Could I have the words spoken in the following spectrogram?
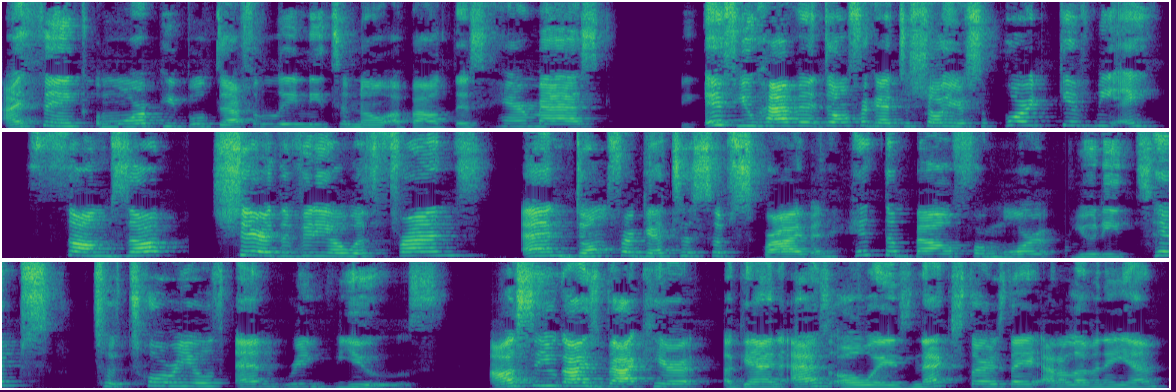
I think more people definitely need to know about this hair mask. If you haven't, don't forget to show your support. Give me a thumbs up, share the video with friends, and don't forget to subscribe and hit the bell for more beauty tips, tutorials, and reviews. I'll see you guys back here again, as always, next Thursday at 11 a.m.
